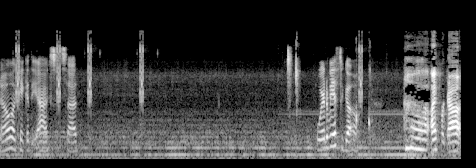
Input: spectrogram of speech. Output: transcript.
No, I can't get the axe. It's sad. Where do we have to go? I forgot.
